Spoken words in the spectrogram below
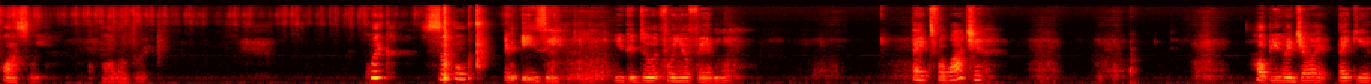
parsley all over it. Quick, simple, and easy. You could do it for your family. Thanks for watching. Hope you enjoy it. Thank you.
